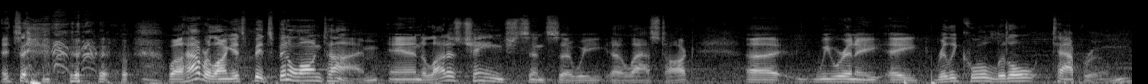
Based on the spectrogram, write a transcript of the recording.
It's well, however long it's it's been a long time, and a lot has changed since uh, we uh, last talked. Uh, we were in a, a really cool little tap room,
